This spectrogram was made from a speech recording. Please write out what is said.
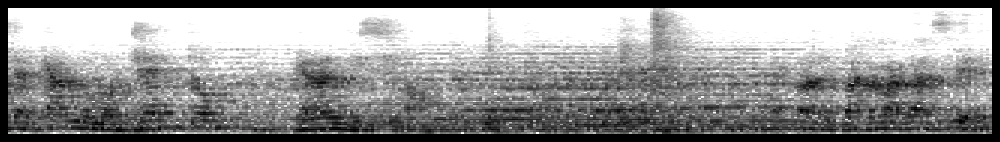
Cercando un oggetto grandissimo. Guarda, guarda, guarda, si vede.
